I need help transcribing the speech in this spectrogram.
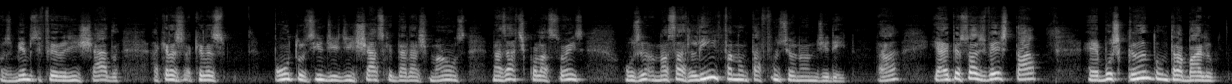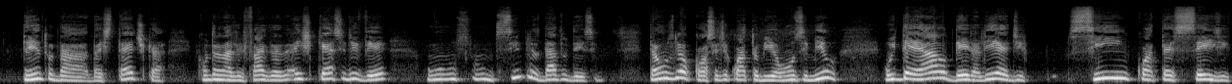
os membros inferiores inchados, aquelas, aquelas pontozinhos de, de inchaço que dá nas mãos, nas articulações, os, nossa linfa não está funcionando direito. Tá? E aí a pessoa às vezes está é, buscando um trabalho dentro da, da estética, contra a linfática, esquece de ver um, um simples dado desse. Então, os leucócitos de 4 mil a 11 mil, o ideal dele ali é de 5 até 6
